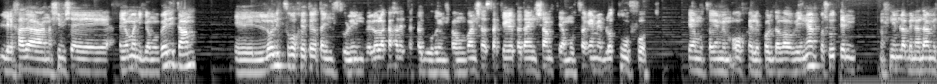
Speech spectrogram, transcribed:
לאחד האנשים שהיום אני גם עובד איתם, אה, לא לצרוך יותר את האינסולין ולא לקחת את הכדורים, כמובן שהסכרת עדיין שם כי המוצרים הם לא תרופות, כי המוצרים הם אוכל לכל דבר ועניין, פשוט הם נותנים לבן אדם את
